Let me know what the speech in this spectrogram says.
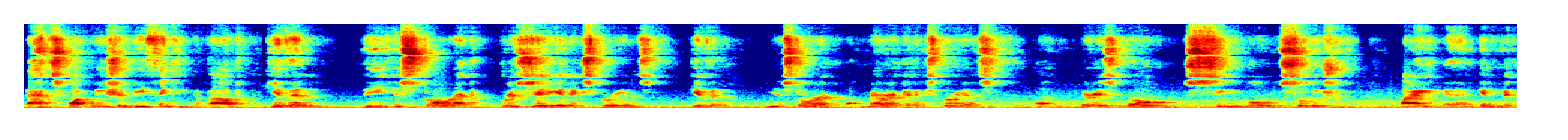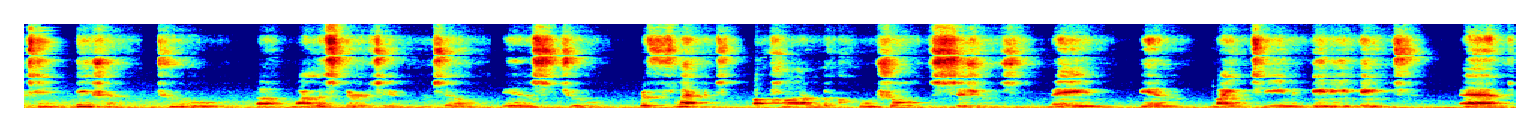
that's what we should be thinking about, given the historic Brazilian experience, given the historic American experience. Uh, there is no single solution. My uh, invitation to uh, my listeners in Brazil is to reflect upon the crucial decisions made in 1988 and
